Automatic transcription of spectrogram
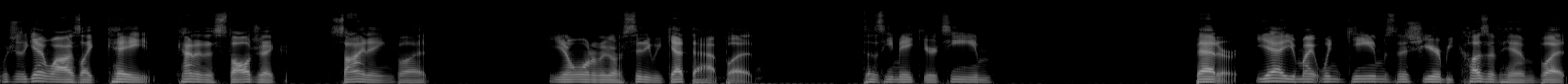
which is again why I was like, hey, kind of nostalgic signing, but you don't want him to go to City. We get that, but does he make your team better? Yeah, you might win games this year because of him, but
